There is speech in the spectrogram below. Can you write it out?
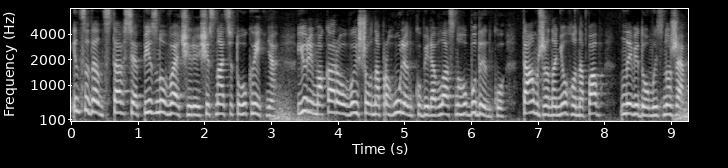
Інцидент стався пізно ввечері, 16 квітня. Юрій Макаров вийшов на прогулянку біля власного будинку. Там же на нього напав невідомий з ножем.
